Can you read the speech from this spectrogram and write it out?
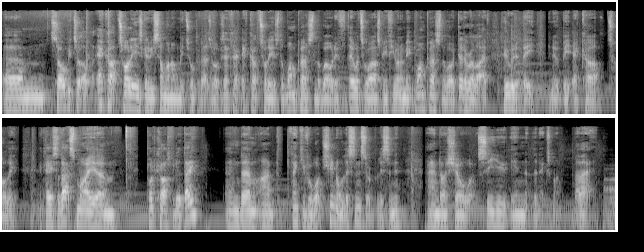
um, so I'll be ta- Eckhart Tolle is going to be someone I'm going to be talking about as well because Eckhart Tolle is the one person in the world. If they were to ask me if you want to meet one person in the world, dead or alive, who would it be? And it would be Eckhart Tolle. Okay, so that's my um, podcast for the day. And um, and thank you for watching or listening, so listening, and I shall see you in the next one. Bye bye.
